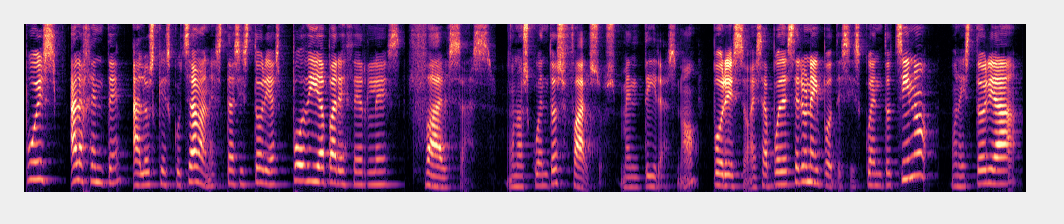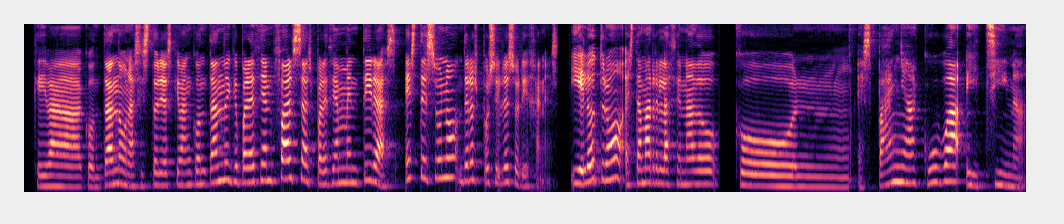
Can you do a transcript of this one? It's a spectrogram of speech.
pues a la gente, a los que escuchaban estas historias, podía parecerles falsas. Unos cuentos falsos, mentiras, ¿no? Por eso, esa puede ser una hipótesis. Cuento chino, una historia que iba contando, unas historias que iban contando y que parecían falsas, parecían mentiras. Este es uno de los posibles orígenes. Y el otro está más relacionado con España, Cuba y China.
